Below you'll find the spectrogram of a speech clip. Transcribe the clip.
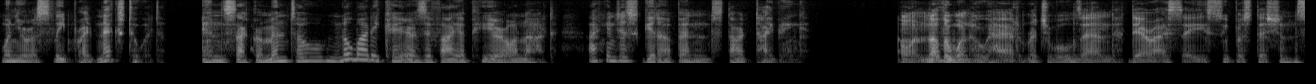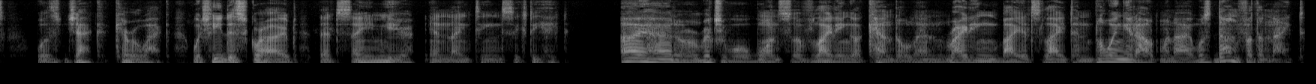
when you're asleep right next to it. In Sacramento, nobody cares if I appear or not. I can just get up and start typing. Oh, another one who had rituals and, dare I say, superstitions was Jack Kerouac, which he described that same year in 1968. I had a ritual once of lighting a candle and writing by its light and blowing it out when I was done for the night.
